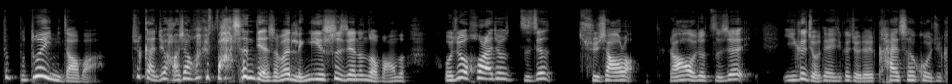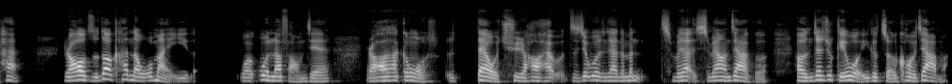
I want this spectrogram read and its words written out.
就不对，你知道吧？就感觉好像会 发生点什么灵异事件那种房子，我就后来就直接。取消了，然后我就直接一个酒店一个酒店开车过去看，然后直到看到我满意的，我问他房间，然后他跟我带我去，然后还直接问人家能不能什么样什么样的价格，然后人家就给我一个折扣价嘛，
